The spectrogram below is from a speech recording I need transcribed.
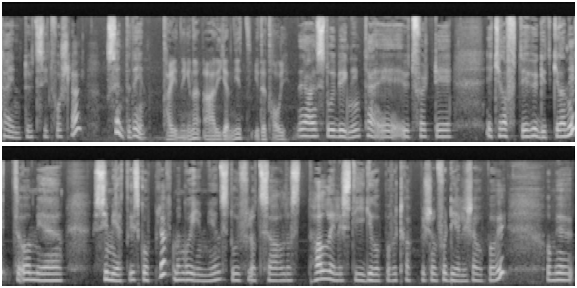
tegnet ut sitt forslag og sendte det inn. Tegningene er gjengitt i detalj. Det er en stor bygning utført i, i kraftig hugget granitt og med symmetrisk opplagt. Man går inn i en stor, flott sal og hall, eller stiger oppover trapper som fordeler seg oppover. Og med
